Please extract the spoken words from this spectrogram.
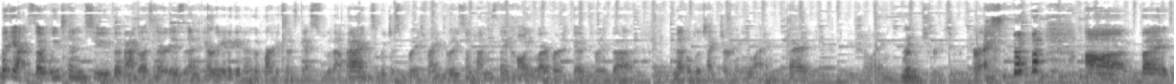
but yeah, so we tend to go bagless. There is an area to get into the park. It says guests without bags. We just breeze right through. Sometimes they call you over to go through the metal detector anyway, but usually. Random security search. Right. uh, but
